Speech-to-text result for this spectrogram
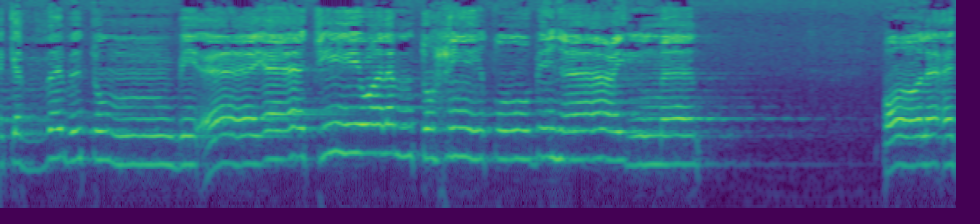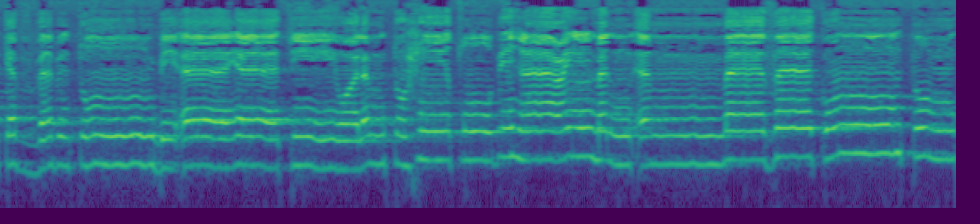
أكذبتم بآياتي ولم تحيطوا بها علما قال أكذبتم بآياتي ولم تحيطوا بها علما أم ماذا كنتم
